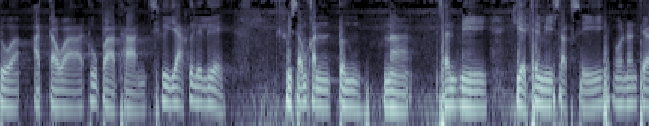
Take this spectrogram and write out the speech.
ตัวอัตวาทุปาทาน ชื่อยากขึ้นเรื่อย ๆ คือสำคัญตนนะฉันมี เกียรติฉันมีศักดิ์ศรีเพราะนั้นจะ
